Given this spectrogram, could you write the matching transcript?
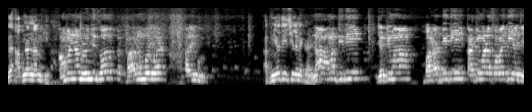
নাম আপনার নাম কি? আমার নাম রঞ্জিত ঘোষ বারো নম্বর ওয়ার্ড কালীপুর। আপনিও দিয়েছিলেন এখানে? না আমার দিদি জেঠিমা পাড়ার দিদি কাকিমারা সবাই দিয়েছে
